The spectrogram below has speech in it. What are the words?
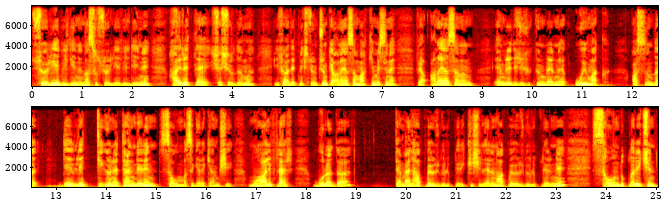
söyleyebildiğini, nasıl söyleyebildiğini hayretle şaşırdığımı ifade etmek istiyorum. Çünkü Anayasa Mahkemesi'ne ve anayasanın emredici hükümlerine uymak aslında devleti yönetenlerin savunması gereken bir şey. Muhalifler burada temel hak ve özgürlükleri, kişilerin hak ve özgürlüklerini savundukları için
